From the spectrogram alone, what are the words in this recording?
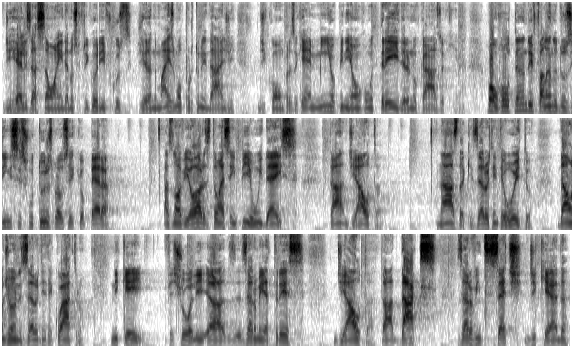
de realização ainda nos frigoríficos, gerando mais uma oportunidade de compras aqui. É minha opinião como trader no caso aqui. Né? Bom, voltando e falando dos índices futuros para você que opera às 9 horas, então S&P 1,10 tá? de alta, Nasdaq 0,88, Dow Jones 0,84, Nikkei fechou ali a uh, 0,63 de alta, tá? DAX 0,27 de queda,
